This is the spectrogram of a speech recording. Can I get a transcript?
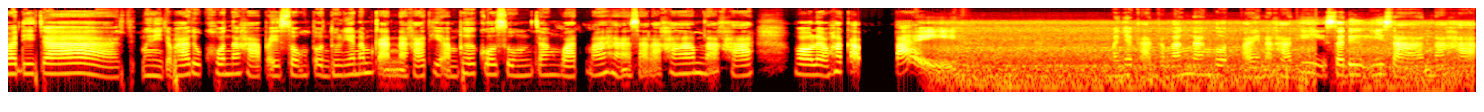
สวัสดีจ้ามื้อนี้จะพาทุกคนนะคะ ไปส่งต้นทุเรียนน้ำกันนะคะ ที่อำเภอโกสุมจังหวัดมหาสารคามนะคะว้าแล้วเราก็ไป บรรยากาศกำลังนั่งรถไปนะคะ ที่สะดืออีสานนะคะ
